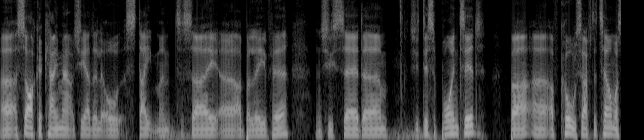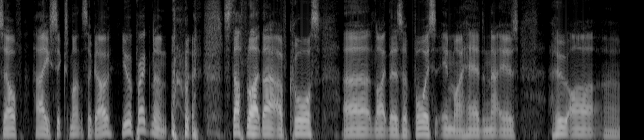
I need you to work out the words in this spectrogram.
Uh, Osaka came out. She had a little statement to say, uh, I believe here, and she said um, she's disappointed, but uh, of course I have to tell myself, hey, six months ago you were pregnant. Stuff like that, of course. Uh, like there's a voice in my head, and that is, who are uh,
